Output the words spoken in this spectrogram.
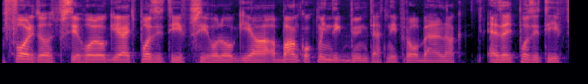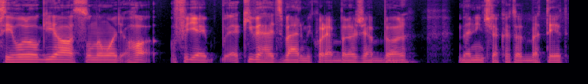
fordított pszichológia, egy pozitív pszichológia, a bankok mindig büntetni próbálnak. Ez egy pozitív pszichológia, azt mondom, hogy ha figyelj, kivehetsz bármikor ebből a zsebből, mert nincs lekötött betét,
